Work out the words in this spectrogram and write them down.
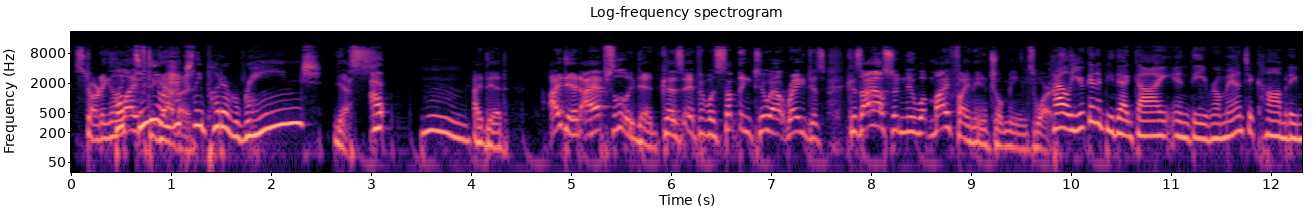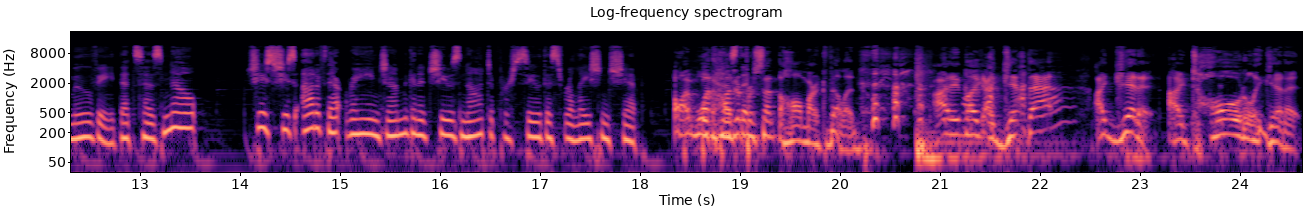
starting a But life do you together. actually put a range? Yes, At, hmm. I did. I did. I absolutely did. Because if it was something too outrageous, because I also knew what my financial means were. Kyle, you're going to be that guy in the romantic comedy movie that says, "No, she's she's out of that range, and I'm going to choose not to pursue this relationship." oh, I'm 100 because the- percent the Hallmark villain. I like. I get that. I get it. I totally get it.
